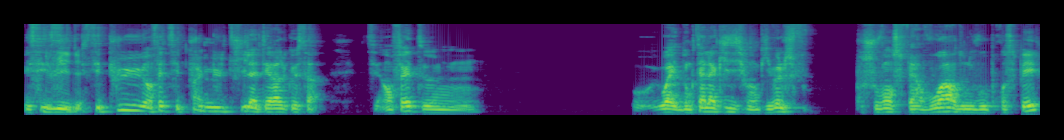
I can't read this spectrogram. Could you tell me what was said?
et c'est plus en fait c'est plus multilatéral que ça. En fait, ouais, donc tu as l'acquisition. Donc ils veulent souvent se faire voir de nouveaux prospects.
